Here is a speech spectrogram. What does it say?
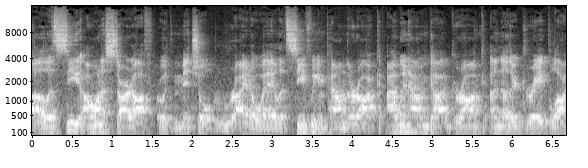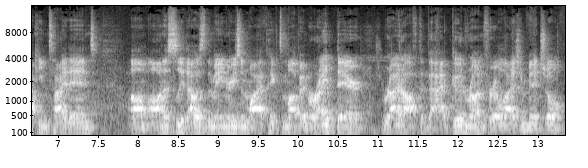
Uh, let's see. I want to start off with Mitchell right away. Let's see if we can pound the rock. I went out and got Gronk, another great blocking tight end. Um, honestly, that was the main reason why I picked him up. And right there, right off the bat, good run for Elijah Mitchell.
